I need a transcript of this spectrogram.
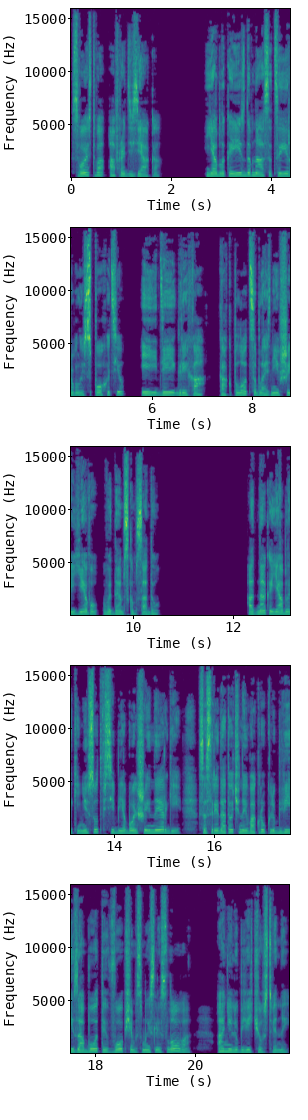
Свойства афродизиака. Яблоко издавна ассоциировалось с похотью и идеей греха, как плод, соблазнивший Еву в Эдемском саду. Однако яблоки несут в себе больше энергии, сосредоточенной вокруг любви и заботы в общем смысле слова, а не любви чувственной.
